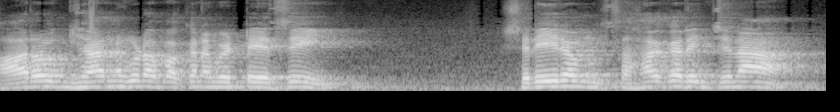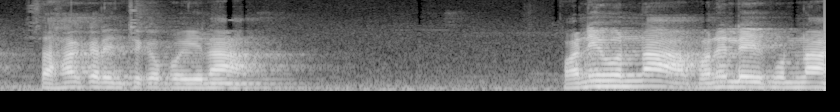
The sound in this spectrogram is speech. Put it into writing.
ఆరోగ్యాన్ని కూడా పక్కన పెట్టేసి శరీరం సహకరించినా సహకరించకపోయినా పని ఉన్నా పని లేకున్నా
